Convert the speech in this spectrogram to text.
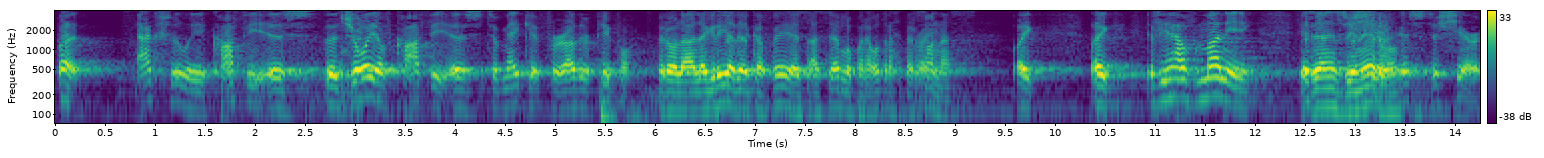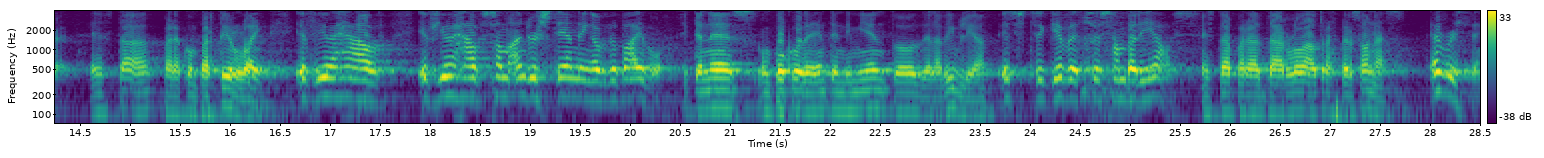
but actually, coffee is the joy of coffee is to make it for other people. pero la alegría del café es hacerlo para otras personas. Like, like if you have money, it's tienes to, share, it's to share it. Está para compartirlo. Like if you have if you have some understanding of the Bible, Si tenés un poco de entendimiento de la Biblia, it's to give it to somebody else. está para darlo a otras personas. Everything.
